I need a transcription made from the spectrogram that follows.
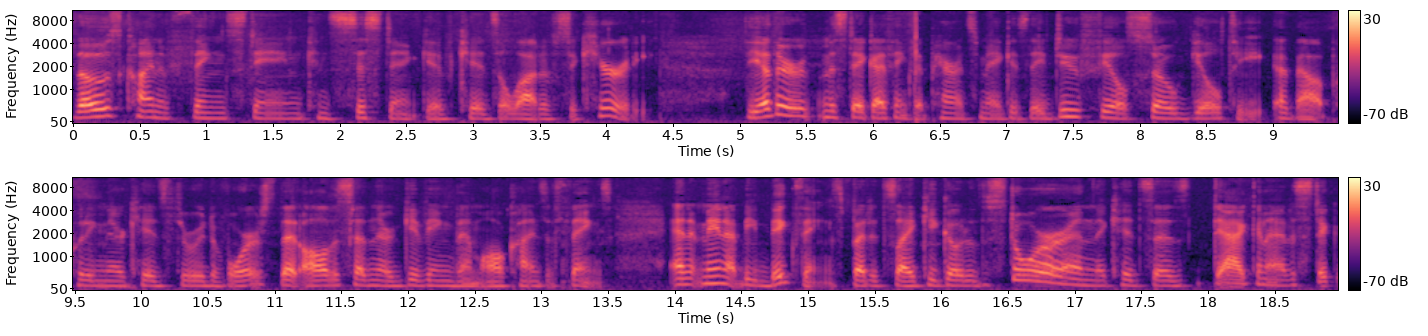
those kind of things staying consistent give kids a lot of security. The other mistake I think that parents make is they do feel so guilty about putting their kids through a divorce that all of a sudden they're giving them all kinds of things. And it may not be big things, but it's like you go to the store and the kid says, Dad, can I have a stick-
